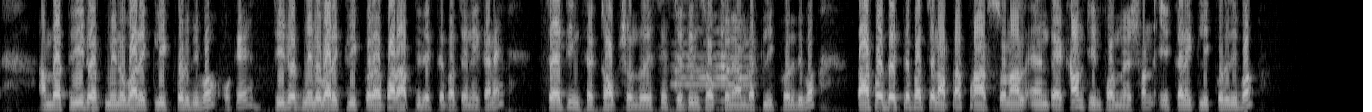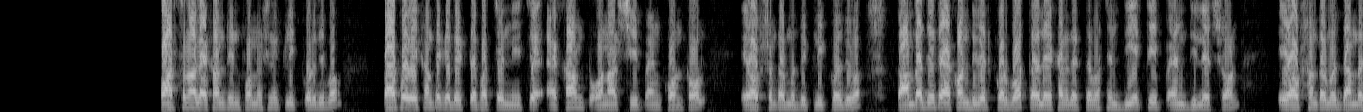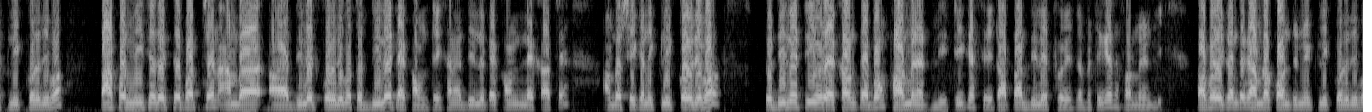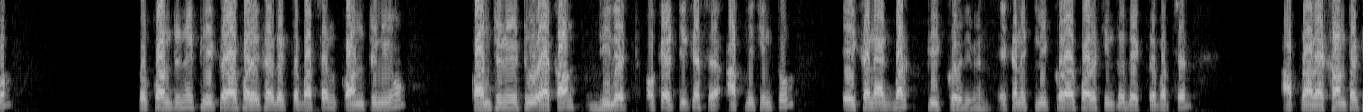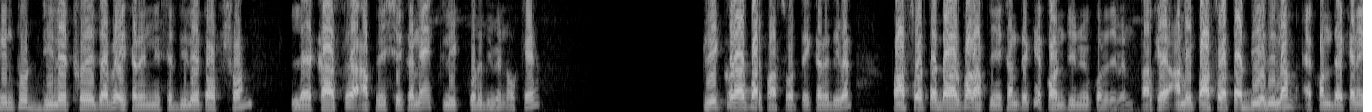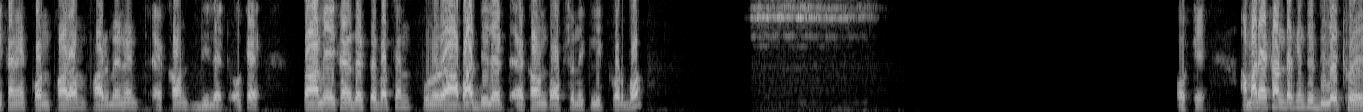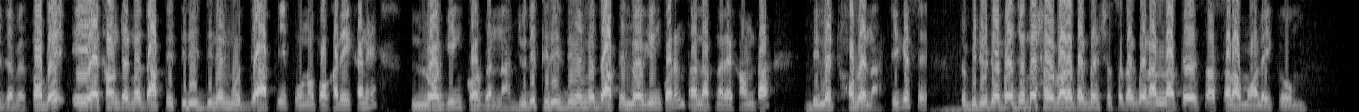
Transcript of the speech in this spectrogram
আমরা থ্রি ডট মেনু বারে ক্লিক করে দিব ওকে থ্রি ডট মেনু বারে ক্লিক করার পর আপনি দেখতে পাচ্ছেন এখানে সেটিংস একটা অপশন রয়েছে। সেটিংস অপশনে আমরা ক্লিক করে দিব। তারপর দেখতে পাচ্ছেন আপনার পার্সোনাল অ্যান্ড অ্যাকাউন্ট ইনফরমেশন এখানে ক্লিক করে দিব। পার্সোনাল অ্যাকাউন্ট ইনফরমেশনে ক্লিক করে দিব। তারপর এখান থেকে দেখতে পাচ্ছেন নিচে অ্যাকাউন্ট ওনারশিপ অ্যান্ড কন্ট্রোল এই অপশনটার মধ্যে ক্লিক করে দিব। তো আমরা যেহেতু অ্যাকাউন্ট ডিলিট করব, তাহলে এখানে দেখতে পাচ্ছেন ডিএক্টিভ অ্যান্ড ডিলেশন এই অপশনটার মধ্যে আমরা ক্লিক করে দিব। তারপর নিচে দেখতে পাচ্ছেন, আমরা ডিলেট করে দেবো। তো ডিলেট অ্যাকাউন্ট এখানে ডিলেট অ্যাকাউন্ট লেখা আছে, আমরা সেখানে ক্লিক করে দেবো। তো ডিলেট ইউর অ্যাকাউন্ট এবং পার্মানেন্টলি ঠিক আছে? এটা আপনার ডিলেট হয়ে যাবে, ঠিক আছে? পার্মানেন্টলি তারপর এখান থেকে আমরা কন্টিনিউ ক্লিক করে দিব। তো কন্টিনিউ ক্লিক করার পর এখানে দেখতে পাচ্ছেন continue continue to account delete okay ঠিক আছে? আপনি কিন্তু এইখানে একবার ক্লিক করে দিবেন। এখানে ক্লিক করার পরে কিন্তু দেখতে পাচ্ছেন, আপনার অ্যাকাউন্টটা কিন্তু ডিলেট হয়ে যাবে। এখানে নিচে ডিলেট অপশন লেখা আছে, আপনি সেখানে ক্লিক করে দিবেন ওকে ক্লিক করার পর পাসওয়ার্ডটা এখানে দিবেন। পাসওয়ার্ডটা দেওয়ার পর আপনি এখান থেকে কন্টিনিউ করে দিবেন। ওকে আমি পাসওয়ার্ডটা দিয়ে দিলাম, এখন দেখেন এখানে confirm permanent account delete okay তো আমি এখানে দেখতে পাচ্ছেন, পুনরায় আবার ডিলেট অ্যাকাউন্ট অপশনে ক্লিক করব। ওকে আমার অ্যাকাউন্টটা কিন্তু ডিলেট হয়ে যাবে। তবে এই অ্যাকাউন্টের মধ্যে আপনি 30 দিনের মধ্যে আপনি কোনো প্রকার এখানে লগ করবেন না। যদি 30 দিনের মধ্যে আপনি লগ করেন, তাহলে আপনার অ্যাকাউন্টটা ডিলেট হবে না, ঠিক আছে? তো ভিডিওটা পর্যন্ত সবাই ভালো থাকবেন, সুস্থ থাকবেন, আল্লাহ হাফেজ, আসসালামু আলাইকুম।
